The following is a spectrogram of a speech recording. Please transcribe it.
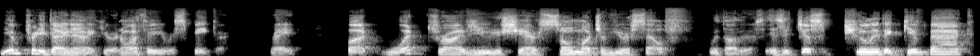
you're pretty dynamic. You're an author. You're a speaker, right? But what drives you to share so much of yourself with others? Is it just purely to give back,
